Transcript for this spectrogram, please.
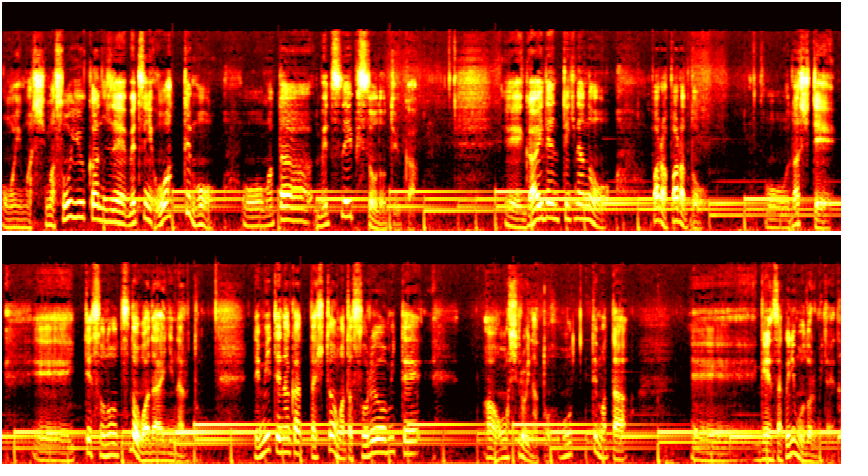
思いますし、まあ、そういう感じで別に終わってもまた別エピソードというか、えー外伝的なのをパラパラと出してえー、ってその都度話題になると。で見てなかった人はまたそれを見てあ面白いなと。思ってまた、えー原作に戻るみたいな。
